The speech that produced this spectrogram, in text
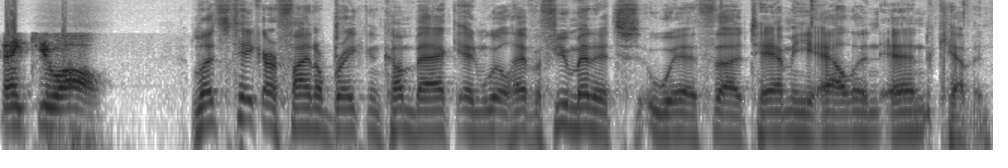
Thank you all. Let's take our final break and come back, and we'll have a few minutes with uh, Tammy, Alan, and Kevin.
